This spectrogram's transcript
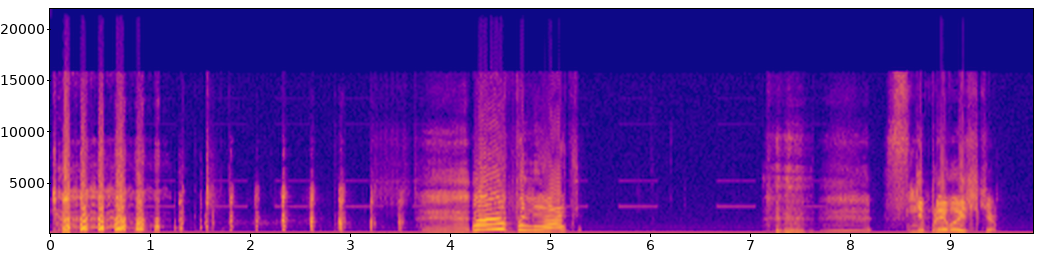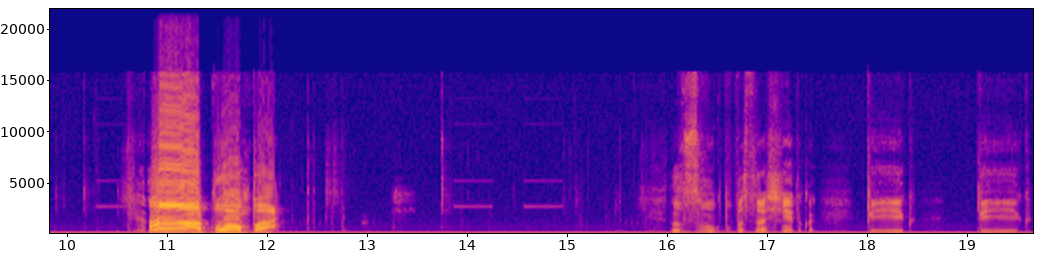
А, блядь! С непривычки. А, бомба! Вот звук бы пострашнее такой. Пик, пик,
